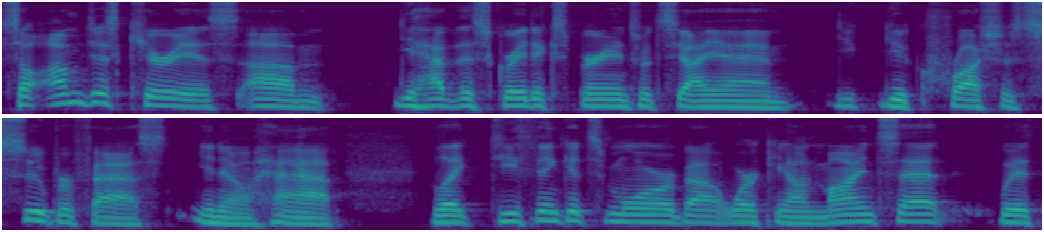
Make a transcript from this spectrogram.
so I'm just curious. Um, you have this great experience with CIM. You you crush a super fast, you know, half. Like, do you think it's more about working on mindset with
